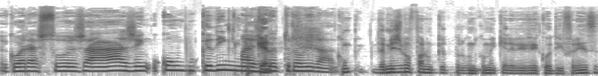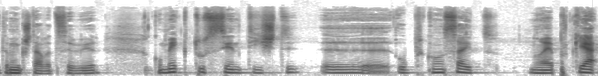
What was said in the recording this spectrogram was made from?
agora as pessoas já agem com um bocadinho mais era- naturalidade. Com- Da mesma forma que eu te pergunto como é que era viver com a diferença, também gostava de saber como é que tu sentiste ah, o preconceito, não é? Porque há-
